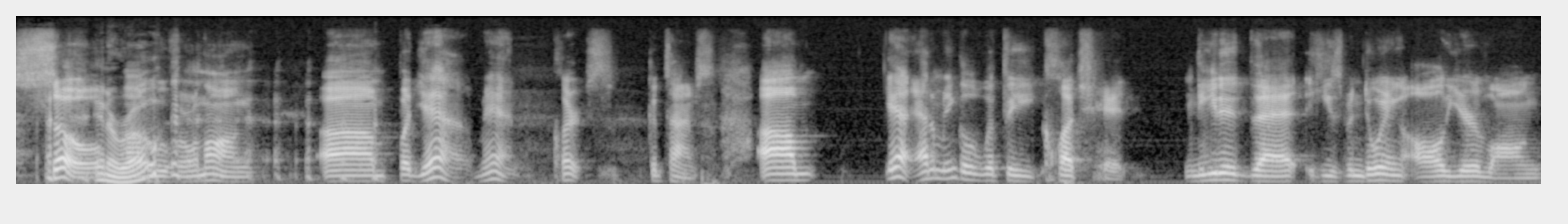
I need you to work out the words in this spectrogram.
So in a row, moving along. Um, but yeah, man, clerks, good times. Um, yeah, Adam Engel with the clutch hit needed that he's been doing all year long.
